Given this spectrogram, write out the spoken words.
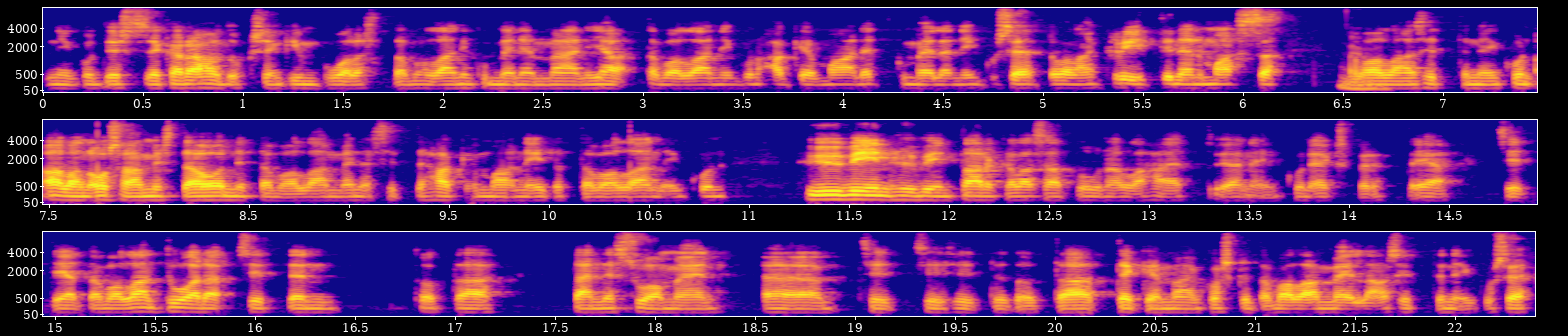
niin kuin tietysti sekä rahoituksenkin puolesta tavallaan niin kuin menemään ja tavallaan niin kuin hakemaan, että kun meillä niin kuin se tavallaan kriittinen massa Joo. tavallaan sitten niin kuin alan osaamista on, niin tavallaan mennä sitten hakemaan niitä tavallaan niin kuin hyvin, hyvin tarkalla sapluunalla haettuja niin kuin eksperttejä sitten ja tavallaan tuoda sitten tota, tänne Suomeen ää, sit, sit, sitten tota, tekemään, koska tavallaan meillä on sitten niin kuin se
